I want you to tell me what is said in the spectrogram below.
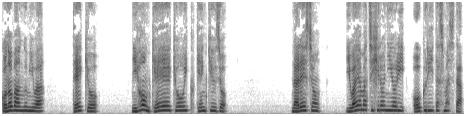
この番組は提供日本経営教育研究所ナレーション岩山千尋によりお送りいたしました。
